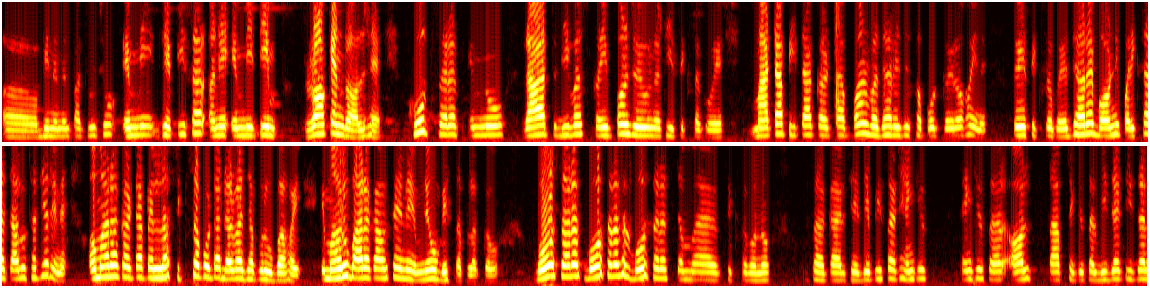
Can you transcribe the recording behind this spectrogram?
અભિનંદન પાઠવું છું. એમની જેપી સર અને એમની ટીમ રોક એન્ડ રોલ છે. ખૂબ સરસ એમનું રાત દિવસ કંઈ પણ જોયું નથી શિક્ષકોએ. માતા પિતા કરતાં પણ વધારે જે સપોર્ટ કર્યો હોય ને તો એ શિક્ષકોએ. જ્યારે બોર્ડની પરીક્ષા ચાલુ થતી હતી ને અમારા કરતાં પહેલાં શિક્ષકોટા દરવાજા પર ઊભા હોય કે મારું બાળક આવશે ને એમને હું બેસ્ટ પ્લગ કહું. બહુ સરસ બહુ સરસ બહુ સરસ તમારા શિક્ષકોનો સહકાર છે. JP sir thank you thank you sir all staff thank you sir બીજા ટીચર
